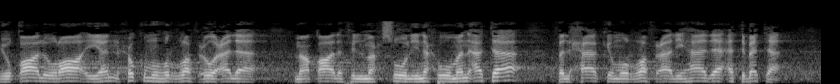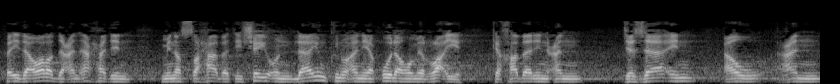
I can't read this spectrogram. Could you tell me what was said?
يقال رائيا حكمه الرفع على ما قال في المحصول نحو من أتى فالحاكم الرفع لهذا أثبت. فإذا ورد عن أحد من الصحابة شيء لا يمكن أن يقوله من رأيه كخبر عن جزاء أو عن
